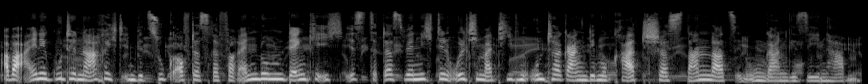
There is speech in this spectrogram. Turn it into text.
Aber eine gute Nachricht in Bezug auf das Referendum, denke ich, ist, dass wir nicht den ultimativen Untergang demokratischer Standards in Ungarn gesehen haben.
